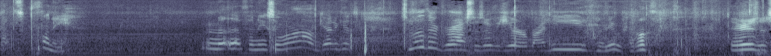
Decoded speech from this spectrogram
That's funny. Not that funny. So we're not gonna get smoother grasses over here by the neighbor's house. There's this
